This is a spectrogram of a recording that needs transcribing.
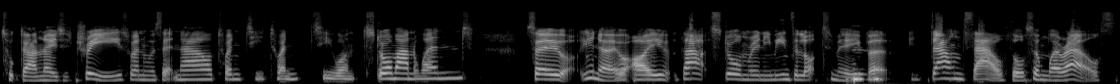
took down loads of trees. When was it now? 2021 Storm Arwen. So, you know, I that storm really means a lot to me, but down south or somewhere else,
